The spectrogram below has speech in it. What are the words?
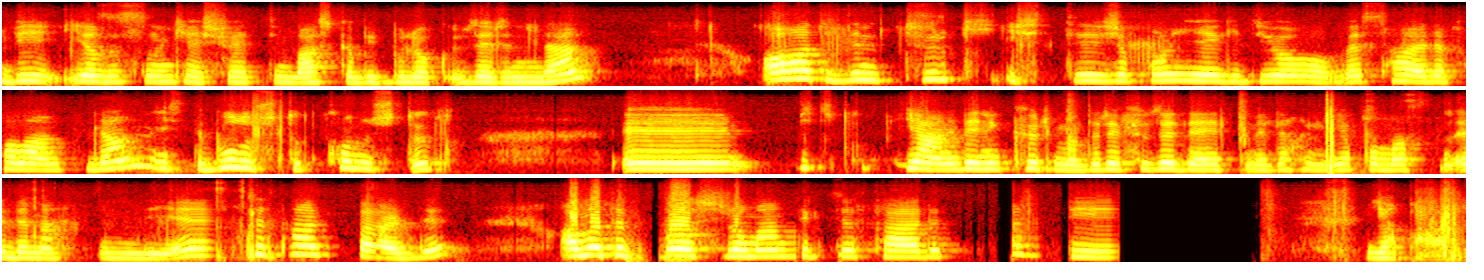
bir yazısını keşfettim başka bir blog üzerinden. Aa dedim Türk işte Japonya'ya gidiyor vesaire falan filan. İşte buluştuk, konuştuk. Ee, hiç, yani beni kırmadı, refüze de etmedi. Hani yapamazsın, edemezsin diye. Cesaret verdi. Ama tabii boş romantik cesaret değil yapar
